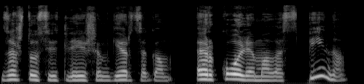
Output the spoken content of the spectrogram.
за что светлейшим герцогом Эрколе Маласпина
